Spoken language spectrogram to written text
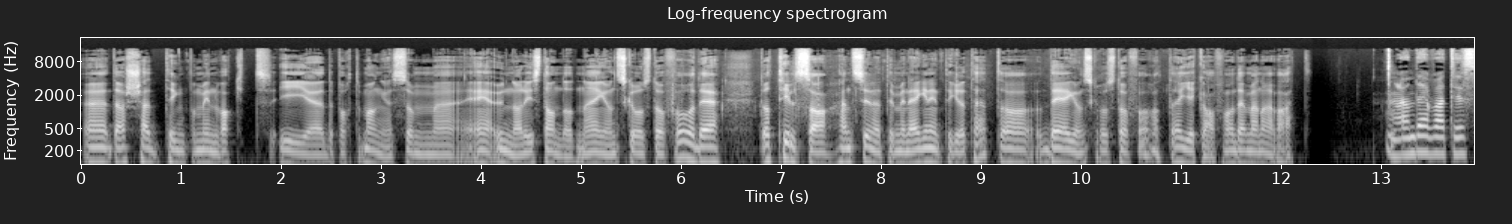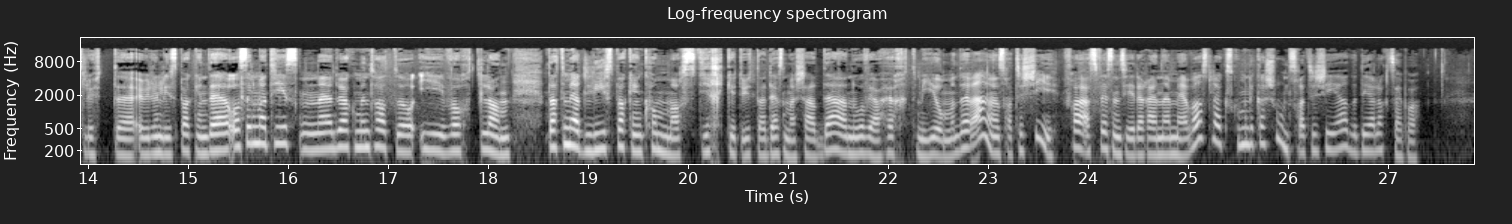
Eh, det har skjedd ting på min vakt i eh, departementet som er under de standardene jeg ønsker å stå for. og Det da tilsa hensynet til min egen integritet og det jeg ønsker å stå for, at jeg gikk av. Og det mener jeg var rett. Ja, Det var til slutt eh, Audun Lysbakken. Det. Åshild Mathisen, eh, du er kommentator i Vårt Land. Dette med at Lysbakken kommer styrket ut av det som har skjedd, det er noe vi har hørt mye om. og Det er jo en strategi fra SV sin side, regner jeg med. Hva slags kommunikasjonsstrategi er det de har lagt seg på?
